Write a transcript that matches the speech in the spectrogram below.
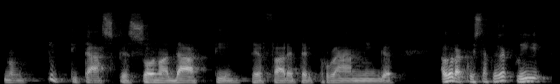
non tutti i task sono adatti per fare per programming. Allora questa cosa qui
